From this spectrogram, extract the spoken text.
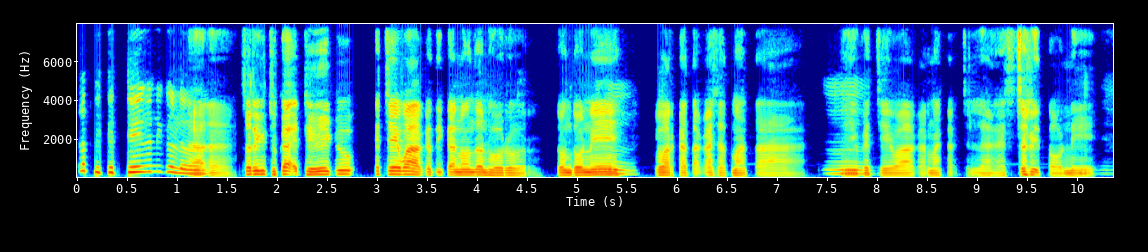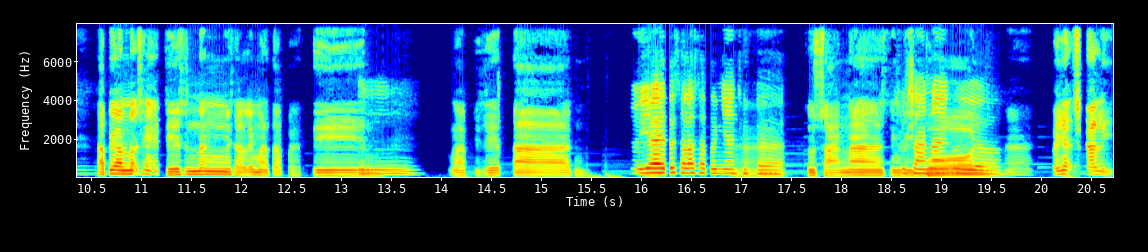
lebih gede ngono iku lho Heeh. Sering juga dhewe iku kecewa ketika nonton horor. Contohnya Heeh. keluarga tak kasat mata. Heeh. kecewa karena gak jelas ceritone. Heeh. Tapi ono sing dhewe seneng misalnya mata batin, Heeh. Pengabdi setan, Oh, Iya itu salah satunya nah, juga. Susana sing Susana reborn. iya. Nah, banyak sekali.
